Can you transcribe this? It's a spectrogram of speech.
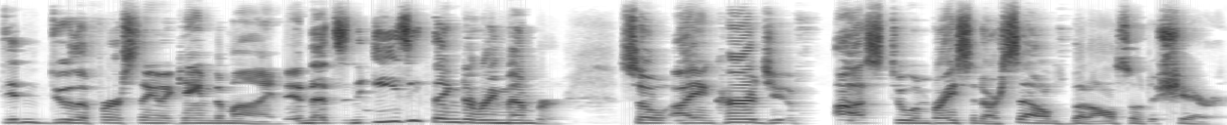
didn't do the first thing that came to mind. And that's an easy thing to remember. So I encourage you, us to embrace it ourselves, but also to share it.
